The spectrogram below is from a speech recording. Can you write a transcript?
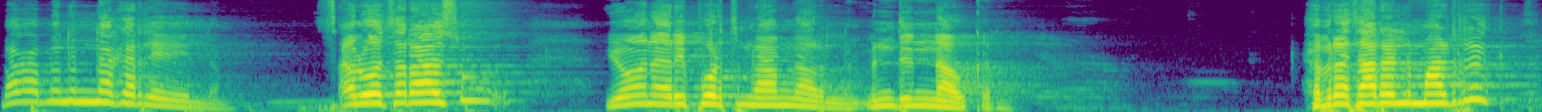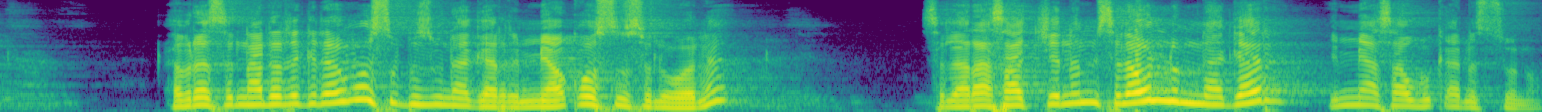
በቃ ምንም ነገር የሌለም። ጸሎት ራሱ የሆነ ሪፖርት ምናምን አይደለም፣ እንድናውቅ ነው። ህብረት አይደለም ማድረግ። ህብረት ስናደርግ ደግሞ እሱ ብዙ ነገር የሚያውቀው እሱ ስለሆነ ስለ ራሳችንም ስለ ሁሉም ነገር የሚያሳውቀን እሱ ነው።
